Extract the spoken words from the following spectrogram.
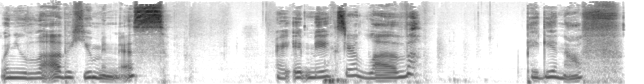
When you love humanness, right, it makes your love big enough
